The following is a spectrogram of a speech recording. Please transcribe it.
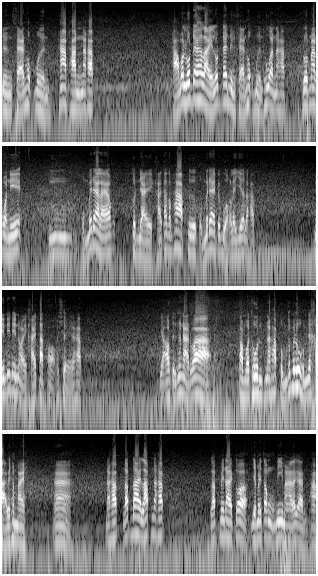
165,000นะครับ ถามว่าลดได้เท่าไหร่ลดได้ 160,000ทวนนะครับลดมากกว่านี้ผมไม่ได้อะไรครับส่วนใหญ่ขายตามสภาพคือผมไม่ได้ไปบวกอะไรเยอะหรอกครับ นิดๆหน่อยๆขายตัดออกเฉยนะครับ อย่าเอาถึงขนาดว่าต่ำกว่าทุนนะครับ ผมก็ไม่รู้ผมจะขายไปทำไม อ่านะครับ รับได้รับนะครับ รับไม่ได้ก็ยังไม่ต้องนี่มาแล้วกันอะ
